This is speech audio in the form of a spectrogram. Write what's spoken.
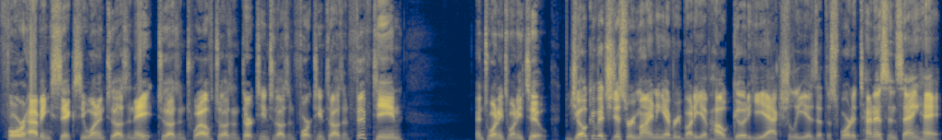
for having six. He won in 2008, 2012, 2013, 2014, 2015, and 2022. Djokovic just reminding everybody of how good he actually is at the sport of tennis and saying, hey,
